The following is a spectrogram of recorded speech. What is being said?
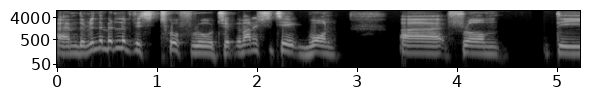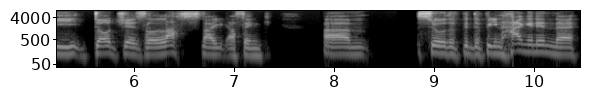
um, they're in the middle of this tough road trip. They managed to take one uh, from the Dodgers last night, I think. Um, so they've been, they've been hanging in there.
